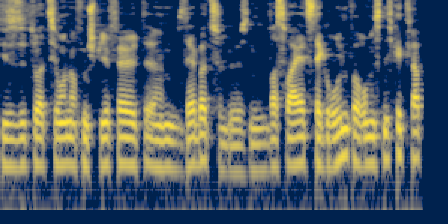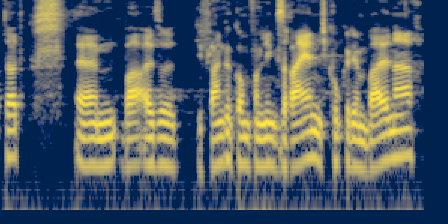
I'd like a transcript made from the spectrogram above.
diese Situation auf dem Spielfeld ähm, selber zu lösen. Was war jetzt der Grund, warum es nicht geklappt hat? Ähm, war also, die Flanke kommt von links rein, ich gucke dem Ball nach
